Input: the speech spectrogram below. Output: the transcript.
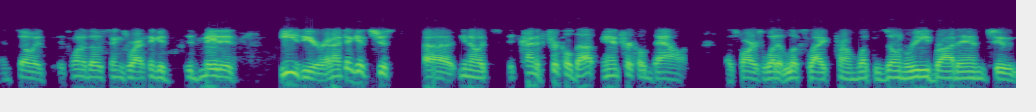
And so it's it's one of those things where I think it it made it easier. And I think it's just, uh, you know, it's it's kind of trickled up and trickled down as far as what it looks like from what the zone read brought in to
